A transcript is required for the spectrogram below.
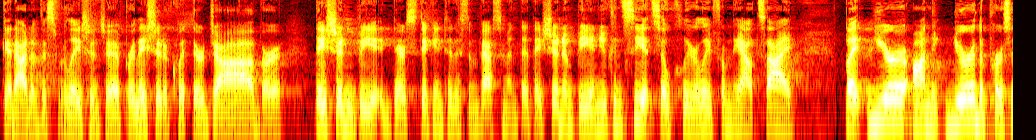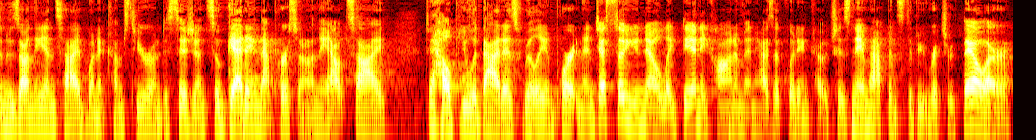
get out of this relationship or they should have quit their job or they shouldn't be they're sticking to this investment that they shouldn't be. And you can see it so clearly from the outside. But you're on the you're the person who's on the inside when it comes to your own decision. So getting that person on the outside to help you with that is really important. And just so you know like danny kahneman has a quitting coach. His name happens to be richard thaler.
